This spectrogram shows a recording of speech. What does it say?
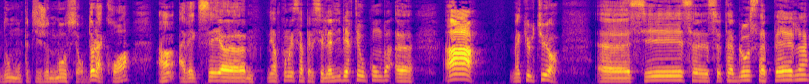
d'où mon petit jeu de mots sur Delacroix. Hein, avec ses euh, merde comment il s'appelle? C'est la liberté au combat. Euh, ah, ma culture. Euh, c'est ce, tableau s'appelle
